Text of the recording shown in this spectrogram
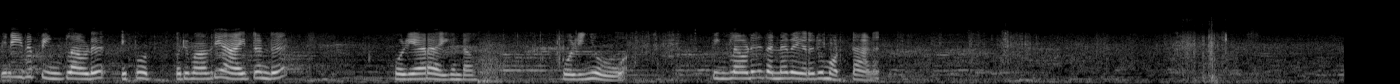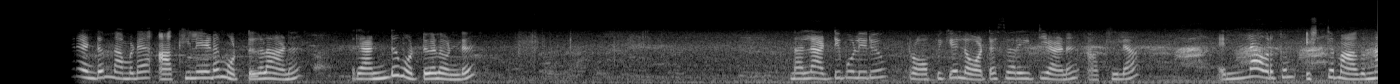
പിന്നെ ഇത് പിങ്ക് ക്ലൗഡ് ഇപ്പോൾ ഒരുമാതിരി ആയിട്ടുണ്ട്. പൊഴിയാറായി കണ്ടോ പൊഴിഞ്ഞു പോവുക. പിങ്ക് ക്ലൗഡിന് തന്നെ വേറൊരു മൊട്ടാണ്. രണ്ടും നമ്മുടെ അഖിലയുടെ മൊട്ടുകളാണ്. രണ്ട് മൊട്ടുകളുണ്ട്. നല്ല അടിപൊളി ഒരു ട്രോപ്പിക്കൽ ലോട്ടസ് വെറൈറ്റിയാണ് അഖില. എല്ലാവർക്കും ഇഷ്ടമാകുന്ന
